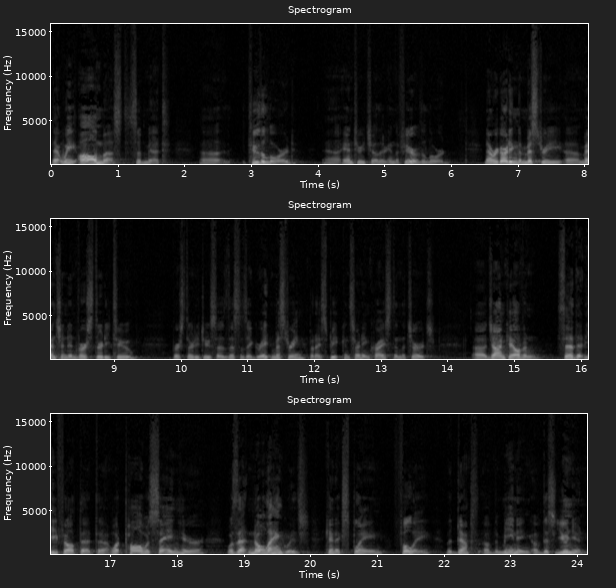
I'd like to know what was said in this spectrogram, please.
that we all must submit uh, to the Lord uh, and to each other in the fear of the Lord. Now, regarding the mystery uh, mentioned in verse 32, verse 32 says, This is a great mystery, but I speak concerning Christ and the church. Uh, John Calvin said that he felt that uh, what Paul was saying here was that no language can explain fully the depth of the meaning of this union.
